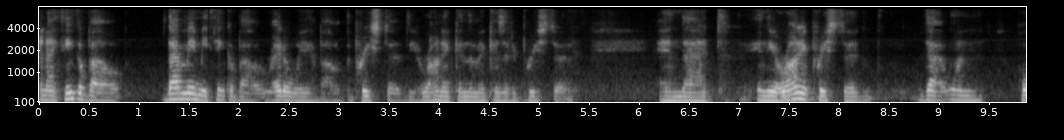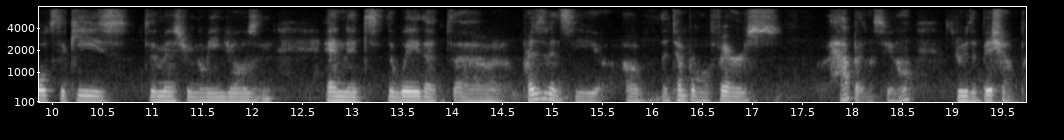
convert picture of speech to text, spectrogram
and i think about that made me think about right away about the priesthood, the Aaronic and the Melchizedek priesthood, and that in the Aaronic priesthood, that one holds the keys to the ministering of angels, and and it's the way that the presidency of the temporal affairs happens, you know, through the bishop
